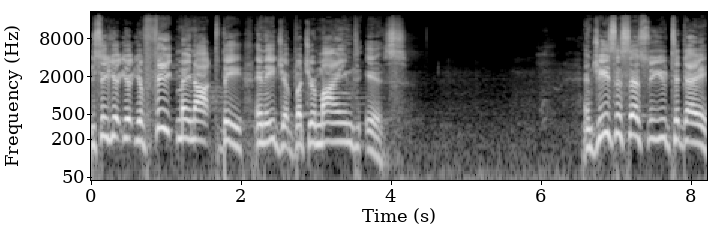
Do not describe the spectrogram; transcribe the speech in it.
You see, your, your, your, feet may not be in Egypt, but your mind is. And Jesus says to you today,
